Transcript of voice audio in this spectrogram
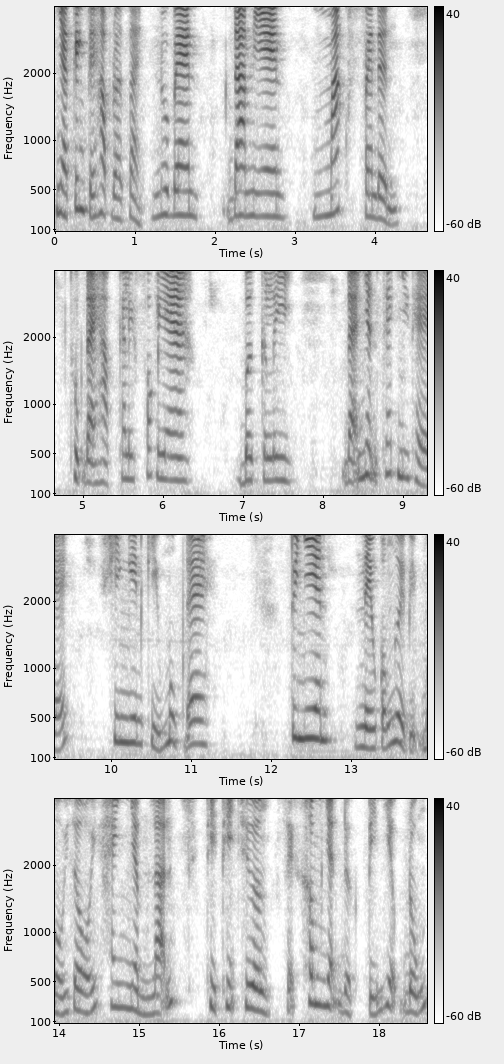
Nhà kinh tế học đoạt giải Nobel Daniel McFadden thuộc Đại học California, Berkeley đã nhận xét như thế khi nghiên cứu mục D. Tuy nhiên, nếu có người bị bối rối hay nhầm lẫn thì thị trường sẽ không nhận được tín hiệu đúng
